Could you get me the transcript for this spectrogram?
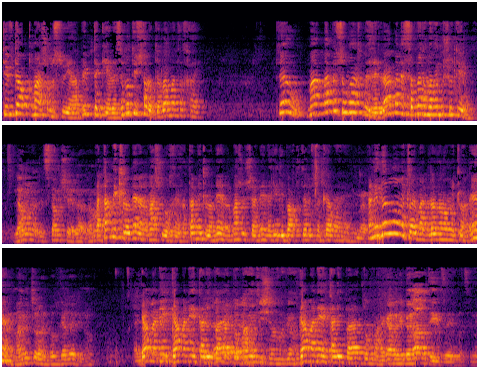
תבדוק משהו מסוים, אם תגיע לזה, לא תשאל אותו למה אתה חי. זהו, מה, מה מסובך בזה? למה לסבך דברים פשוטים? למה, סתם שאלה, למה... אתה מתלונן על משהו אחר, אתה מתלונן על משהו שאני, נגיד, דיברתי איתו לפני כמה. לא. אני למה מתלונן, אני לא יודע למה מתלונן. מה מתלונן? בוא תגלה לי, נו. גם אני, גם אני הייתה לי בעיה דומה. גם הייתי שם, גם. אני הייתה לי בעיה דומה. אגב, אני ביררתי את זה עם עצמי.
